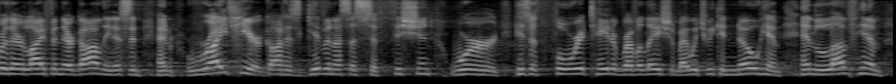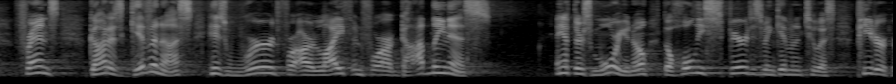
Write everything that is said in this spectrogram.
for their life and their godliness. And, and right here, God has given us a sufficient word, His authoritative revelation by which we can know Him and love Him. Friends, God has given us His word for our life and for our godliness. And yet there's more, you know. The Holy Spirit has been given to us. Peter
